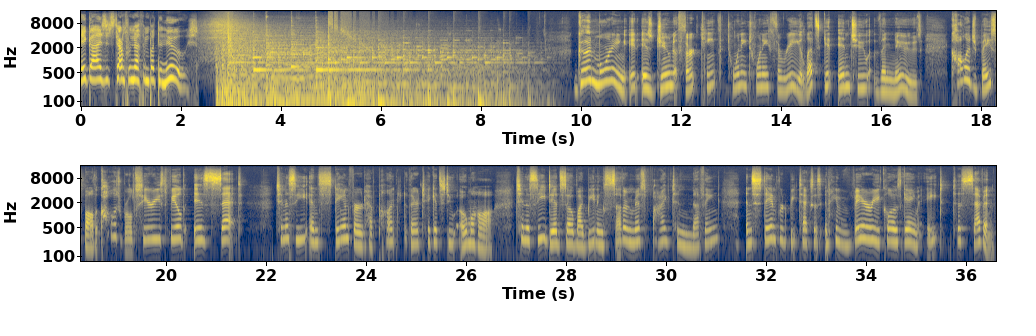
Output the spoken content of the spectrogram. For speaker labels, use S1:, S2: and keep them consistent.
S1: Hey guys, it's time for nothing but the news.
S2: Good morning. It is June 13th, 2023. Let's get into the news. College baseball, the College World Series field is set. Tennessee and Stanford have punched their tickets to Omaha. Tennessee did so by beating Southern Miss 5 to nothing, and Stanford beat Texas in a very close game 8 to 7.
